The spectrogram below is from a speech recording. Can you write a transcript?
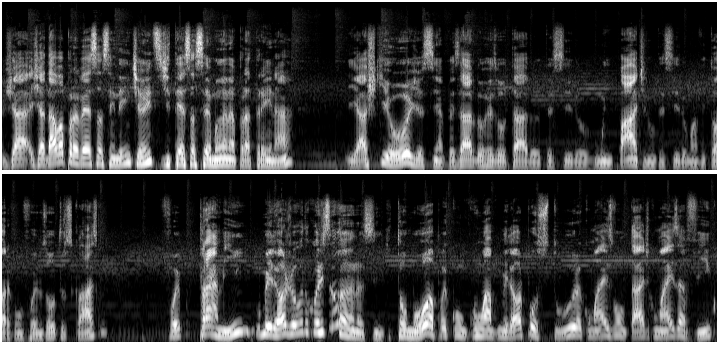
já, já dava pra ver essa ascendente antes de ter essa semana pra treinar. E acho que hoje, assim, apesar do resultado ter sido um empate, não ter sido uma vitória como foi nos outros clássicos, foi, pra mim, o melhor jogo do Corinthians no ano, assim, que tomou a- com, com a melhor postura, com mais vontade, com mais afinco.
